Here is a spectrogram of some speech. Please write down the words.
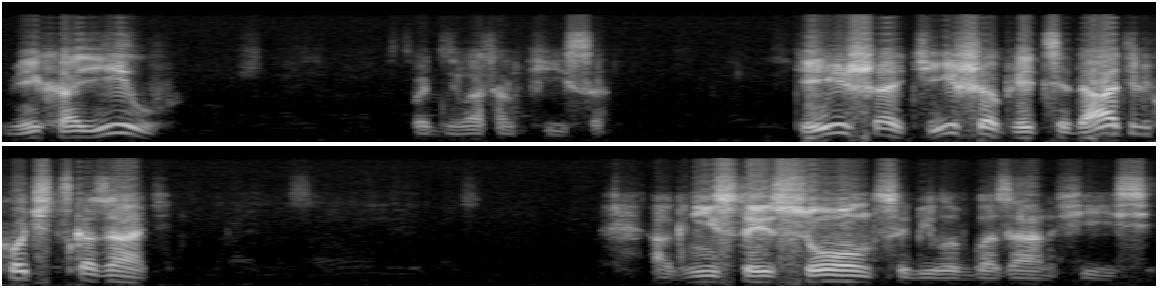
Михаил поднялась Анфиса. «Тише, тише, председатель хочет сказать». Огнистое солнце било в глаза Анфисе.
